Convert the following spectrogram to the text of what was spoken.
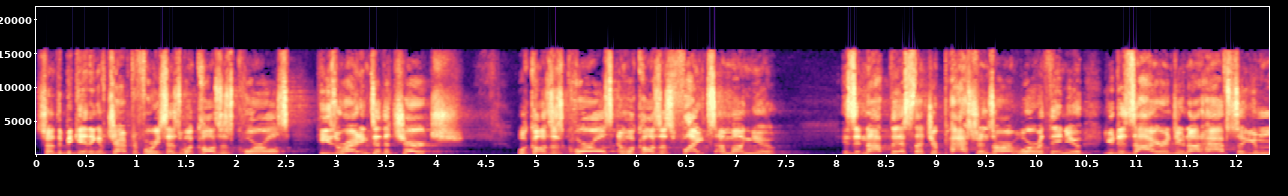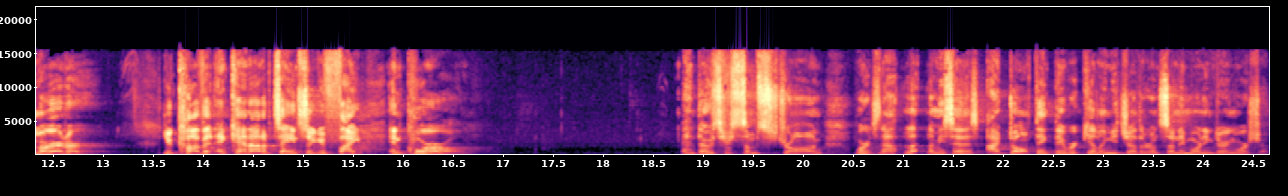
So at the beginning of chapter four, he says, What causes quarrels? He's writing to the church. What causes quarrels and what causes fights among you? Is it not this that your passions are at war within you? You desire and do not have, so you murder. You covet and cannot obtain, so you fight and quarrel. And those are some strong words. Now, let, let me say this I don't think they were killing each other on Sunday morning during worship.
